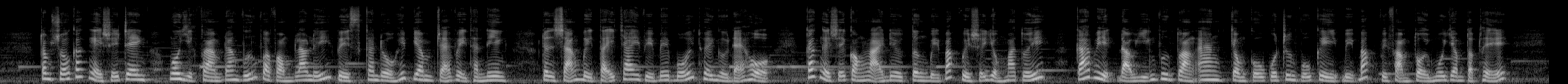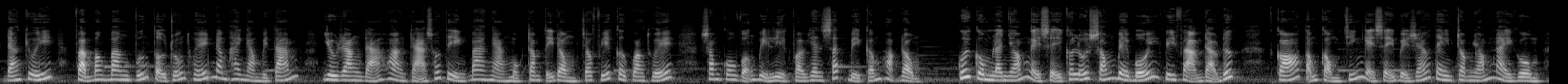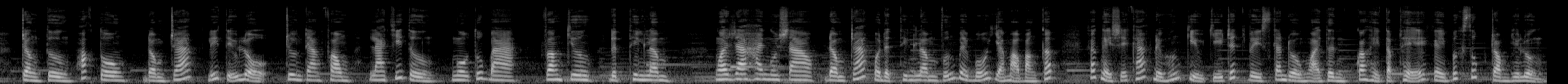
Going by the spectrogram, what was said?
Trong số các nghệ sĩ trên, Ngô Diệt Phạm đang vướng vào vòng lao lý vì scandal hiếp dâm trẻ vị thành niên. Trịnh Sản bị tẩy chay vì bê bối thuê người đãi hộ. Các nghệ sĩ còn lại đều từng bị bắt vì sử dụng ma túy. Cá biệt đạo diễn Vương Toàn An, chồng cũ của Trương Vũ Kỳ bị bắt vì phạm tội mua dâm tập thể. Đáng chú ý, Phạm Băng Băng vướng tội trốn thuế năm 2018, dù rằng đã hoàn trả số tiền 3.100 tỷ đồng cho phía cơ quan thuế, song cô vẫn bị liệt vào danh sách bị cấm hoạt động. Cuối cùng là nhóm nghệ sĩ có lối sống bê bối, vi phạm đạo đức. Có tổng cộng 9 nghệ sĩ bị réo tên trong nhóm này gồm Trần Tường, Hoắc Tôn, Đồng Trác, Lý Tiểu Lộ, Trương Đăng Phong, La Chí Tường, Ngô Tú Ba, Văn Chương, Địch Thiên Lâm. Ngoài ra, hai ngôi sao, Đồng Trác và Địch Thiên Lâm vướng bê bối giả mạo bằng cấp. Các nghệ sĩ khác đều hứng chịu chỉ trích vì scandal ngoại tình, quan hệ tập thể gây bức xúc trong dư luận.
